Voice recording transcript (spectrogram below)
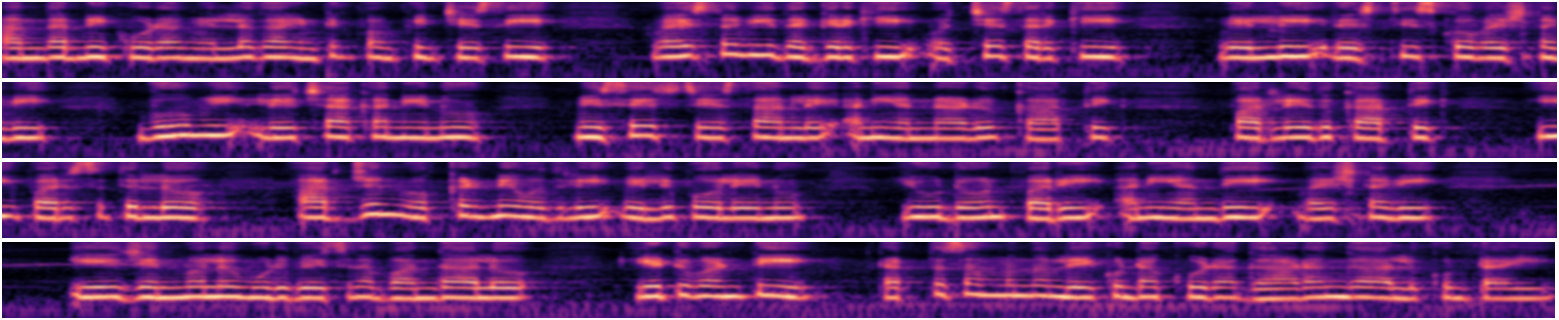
అందరినీ కూడా మెల్లగా ఇంటికి పంపించేసి వైష్ణవి దగ్గరికి వచ్చేసరికి వెళ్ళి రెస్ట్ తీసుకో వైష్ణవి భూమి లేచాక నేను మెసేజ్ చేస్తానులే అని అన్నాడు కార్తిక్. పర్లేదు కార్తిక్ ఈ పరిస్థితుల్లో అర్జున్ ఒక్కడినే వదిలి వెళ్ళిపోలేను. యూ డోంట్ వరీ అని అంది వైష్ణవి. ఏ జన్మలో ముడివేసిన బంధాలో ఎటువంటి రక్త సంబంధం లేకుండా కూడా గాఢంగా అల్లుకుంటాయి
